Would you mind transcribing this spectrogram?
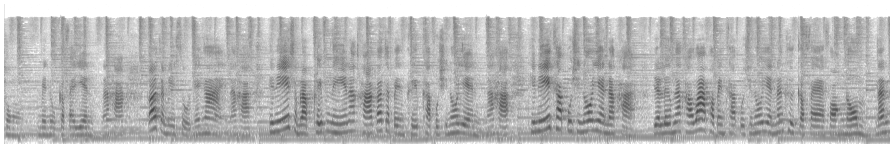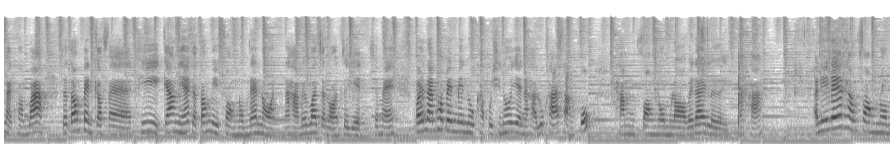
ชงเมนูกาแฟเย็นนะคะ ก็จะมีสูตรง่ายๆนะคะ ทีนี้สำหรับคลิปนี้นะคะก็จะเป็นคลิปคาปูชิโน่เย็นนะคะ ทีนี้คาปูชิโน่เย็นนะคะ อย่าลืมนะคะว่าพอเป็นคาปูชิโน่เย็นนั่นคือกาแฟฟองนม นั่นหมายความว่าจะต้องเป็นกาแฟที่แก้วนี้จะต้องมีฟองนมแน่นอนนะคะ ไม่ว่าจะร้อนจะเย็นใช่ไหมเพราะฉะนั้นพอเป็นเมนูคาปูชิโน่เย็นนะคะลูกค้าสั่งปุ๊บทำฟองนมรอไว้ได้เลยนะคะ อันนี้เน่ทำฟองนม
